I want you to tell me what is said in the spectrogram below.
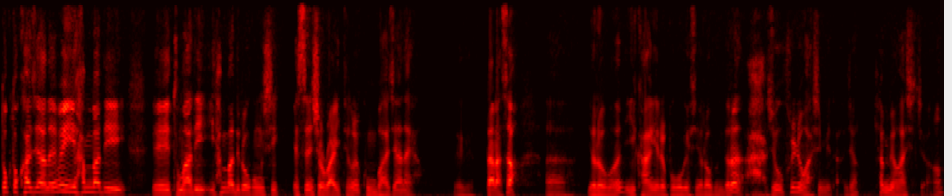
똑똑하지 않으면 이 한마디, 이 두 마디, 이 한마디로 공식 에센셜 라이팅을 공부하지 않아요. 예, 따라서 어, 여러분 이 강의를 보고 계신 여러분들은 아주 훌륭하십니다. 그죠? 현명하시죠?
